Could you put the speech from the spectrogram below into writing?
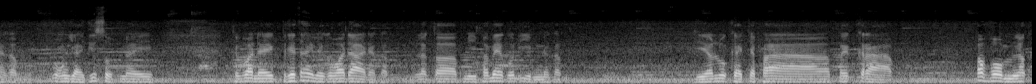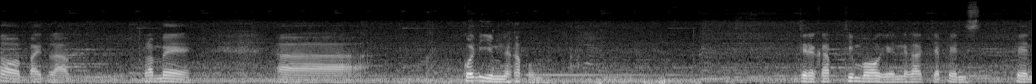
นะครับองค์ใหญ่ที่สุดในถือว่าในประเทศไทยเลยก็ว่าได้นะครับ แล้วก็มีพระแม่กวนอิมนะครับ เดี๋ยวลูกแขกจะพาไปกราบ พระพรหมแล้วก็ไปกราบพระแม่กวนอิมนะครับผมนี่นะครับที่มองเห็นนะครับจะเป็นเป็น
